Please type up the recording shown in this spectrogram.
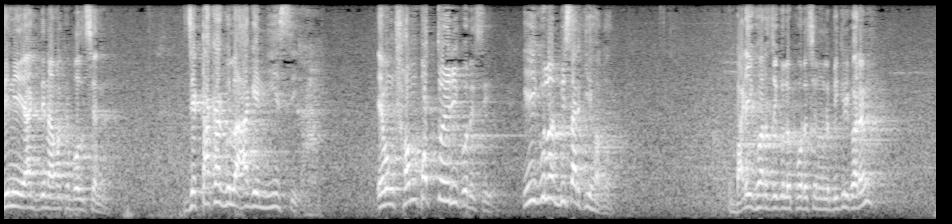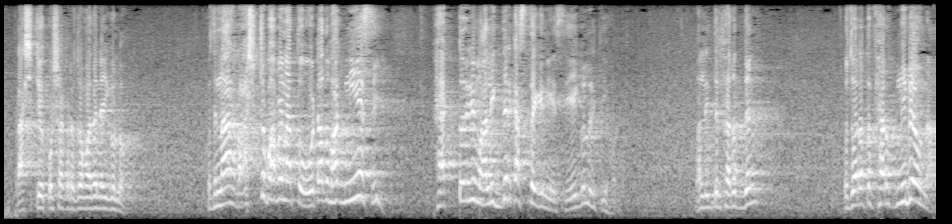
তিনি একদিন আমাকে বলছেন যে, টাকাগুলো আগে নিয়েছি এবং সম্পদ তৈরি করেছি, এইগুলোর বিচার কি হবে? বাড়ি ঘর যেগুলো করেছেন, ওগুলো বিক্রি করেন, রাষ্ট্রীয় কোষাগারে জমা দেন এইগুলো। বলছে, না, রাষ্ট্র পাবে না তো, ওটা তো ভাগ নিয়েছি। ফ্যাক্টরির মালিকদের কাছ থেকে নিয়েছি, এইগুলোর কি হবে? মালিকদের ফেরত দেন। ও যারা তো ফেরত নিবেও না।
